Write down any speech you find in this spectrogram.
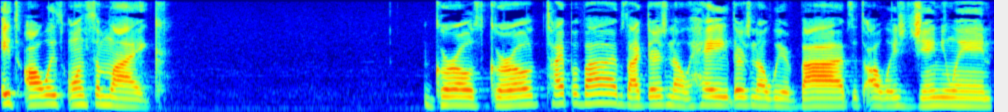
it's always on some like girls girl type of vibes. Like there's no hate, there's no weird vibes. It's always genuine.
